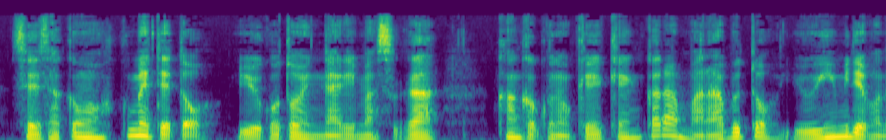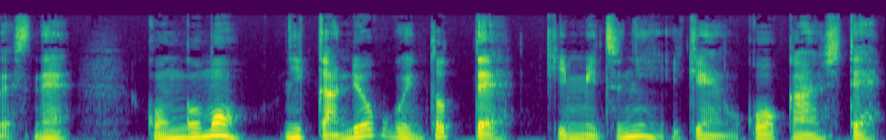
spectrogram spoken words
政策も含めてということになりますが、韓国の経験から学ぶという意味でもですね、今後も日韓両国にとって緊密に意見を交換して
